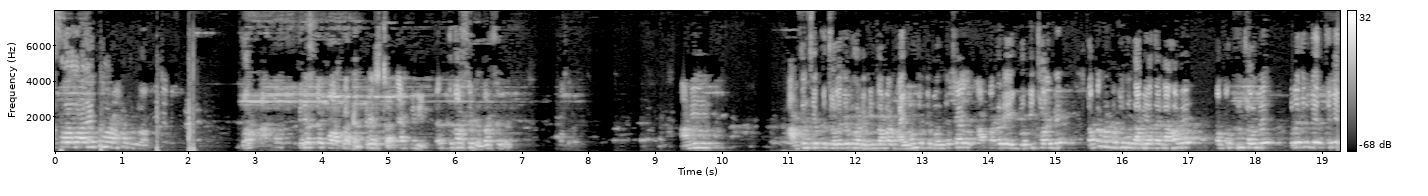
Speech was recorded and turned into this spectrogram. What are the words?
আসসালামু আলাইকুম রহমতুল্লাহ। প্রেসটা একটু রাখেন প্রেসটা এক মিনিট দশ সেকেন্ড দশ সেকেন্ড আমি আর্জেন্সি একটু চলে যেতে হবে কিন্তু আমার ভাই বোনদেরকে বলতে চাই আপনাদের এই গতি চলবে যতক্ষণ পর্যন্ত দাবি আদায় না হবে ততক্ষণ চলবে। প্রয়োজন এর থেকে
